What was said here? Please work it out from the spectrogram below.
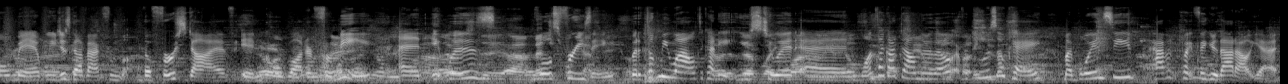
Oh man, we just got back from the first dive in cold water for me, and it was well, it was freezing. But it took me a while to kind of get used to it. And once I got down there, though, everything was okay. My buoyancy haven't quite figured that out yet,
